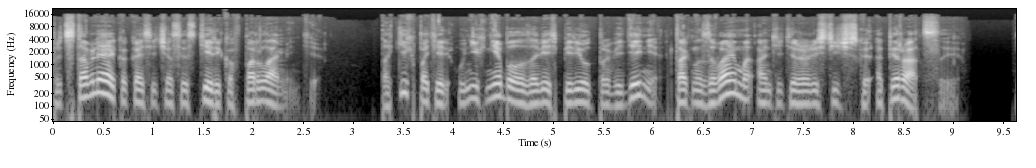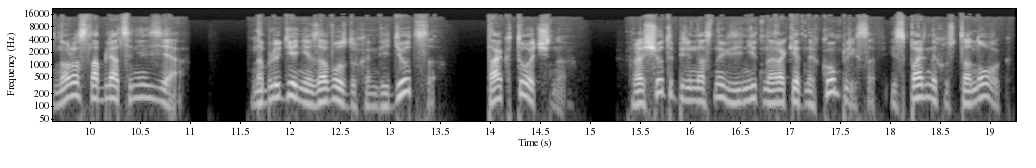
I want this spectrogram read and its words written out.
Представляю, какая сейчас истерика в парламенте. Таких потерь у них не было за весь период проведения так называемой антитеррористической операции. Но расслабляться нельзя. Наблюдение за воздухом ведется, так точно. Расчеты переносных зенитно-ракетных комплексов и спальных установок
